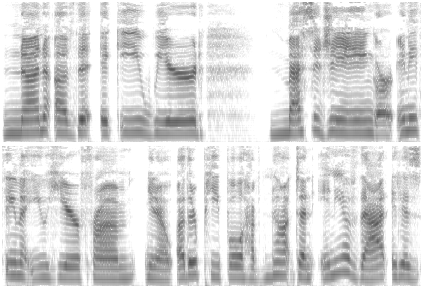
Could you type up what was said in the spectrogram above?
None of the icky, weird, messaging or anything that you hear from, you know, other people have not done any of that. It has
